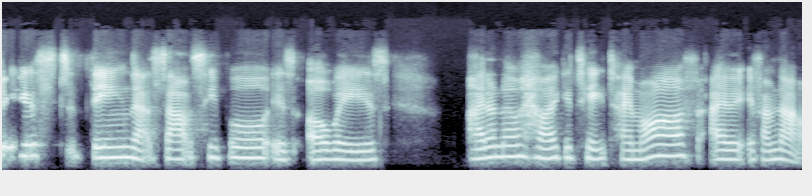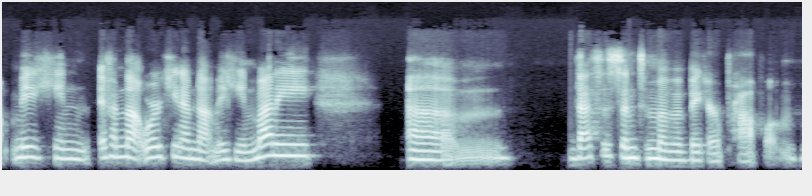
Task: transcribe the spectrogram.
biggest thing that stops people is always, I don't know how I could take time off. I if I'm not making if I'm not working, I'm not making money. Um, that's a symptom of a bigger problem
